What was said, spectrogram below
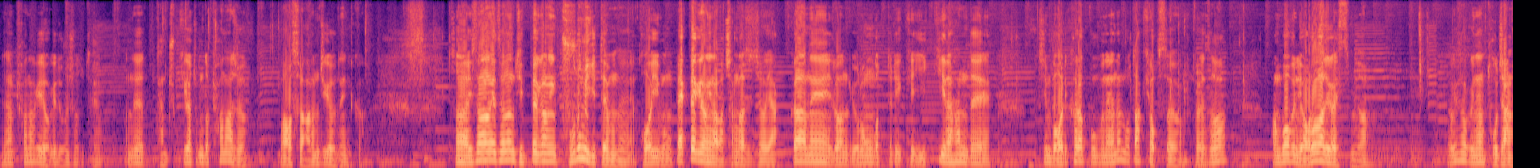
그냥 편하게 여기 누르셔도 돼요. 근데 단축키가 좀 더 편하죠. 마우스를 안 움직여도 되니까. 자 이 상황에서는 뒷배경이 구름이기 때문에 거의 뭐 백배경이나 마찬가지죠. 약간의 이런 요런 것들이 이렇게 있기는 한데 지금 머리카락 부분에는 뭐 딱히 없어요. 그래서 방법은 여러 가지가 있습니다. 여기서 그냥 도장.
